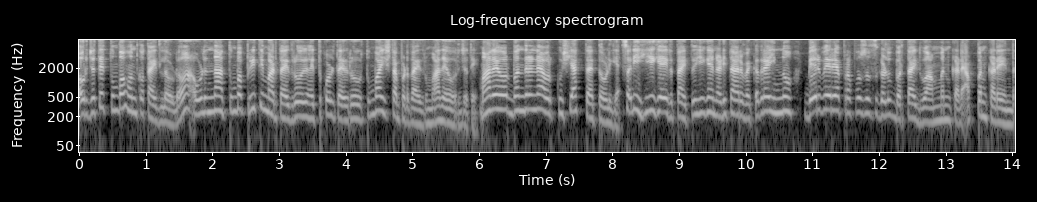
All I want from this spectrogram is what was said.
ಅವ್ರ ಜೊತೆ ತುಂಬಾ ಹೊಂದ್ಕೋತಾ ಇದ್ಲು ಅವಳು. ಅವಳನ್ನ ತುಂಬಾ ಪ್ರೀತಿ ಮಾಡ್ತಾ ಇದ್ರು ಎತ್ಕೊಳ್ತಾ ಇದ್ರು ತುಂಬಾ ಇಷ್ಟ ಪಡ್ತಾ ಇದ್ರು ಮಾದೇವ್ ಅವ್ರ ಜೊತೆ. ಮಾದೇವ್ ಅವ್ರು ಬಂದ್ರೇನೆ ಅವ್ರ ಖುಷಿ ಆಗ್ತಾ ಇತ್ತು ಅವಳಿಗೆ. ಸರಿ ಹೀಗೆ ಇರ್ತಾ ಇತ್ತು ಹೀಗೆ ನಡೀತಾ ಇರ್ಬೇಕಾದ್ರೆ ಇನ್ನು ಬೇರೆ ಬೇರೆ ಪ್ರಪೋಸಲ್ಸ್ಗಳು ಬರ್ತಾ ಇದ್ವು ಅಮ್ಮನ್ ಕಡೆ, ಅಪ್ಪನ್ ಕಡೆಯಿಂದ.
